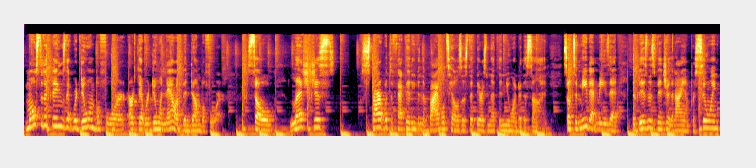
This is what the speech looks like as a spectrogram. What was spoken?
Most of the things that we're doing before or that we're doing now have been done before. So let's just start with the fact that even the Bible tells us that there's nothing new under the sun. So to me, that means that the business venture that I am pursuing,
